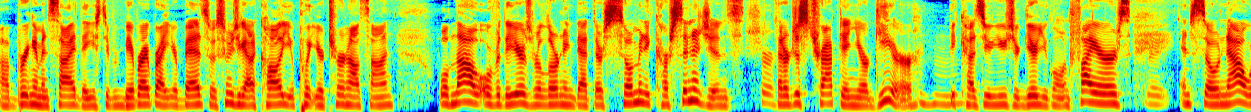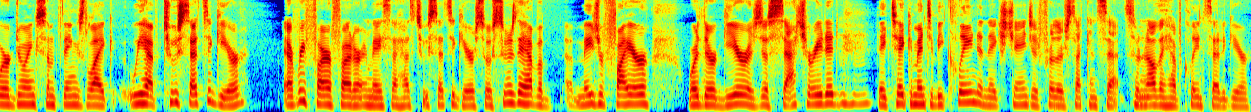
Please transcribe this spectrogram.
Uh, bring them inside. They used to be right by your bed. So as soon as you got a call, you put your turnouts on. Well, now over the years, we're learning that there's so many carcinogens Sure. that are just trapped in your gear because you use your gear, you go on fires. Right. And so now we're doing some things like we have two sets of gear. Every firefighter in Mesa has two sets of gear. So as soon as they have a, a major fire where their gear is just saturated, they take them in to be cleaned and they exchange it for their second set. So now they have clean set of gear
